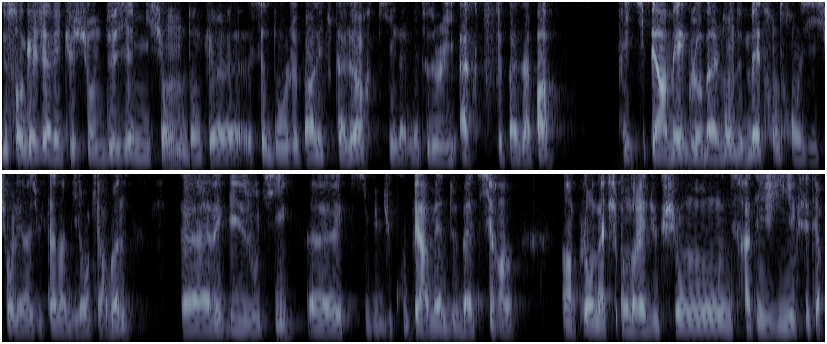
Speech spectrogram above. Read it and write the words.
de s'engager avec eux sur une deuxième mission, donc euh, celle dont je parlais tout à l'heure, qui est la méthodologie acte pas à pas, et qui permet globalement de mettre en transition les résultats d'un bilan carbone euh, avec des outils euh, qui du coup permettent de bâtir un, un plan d'action de réduction, une stratégie, etc.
